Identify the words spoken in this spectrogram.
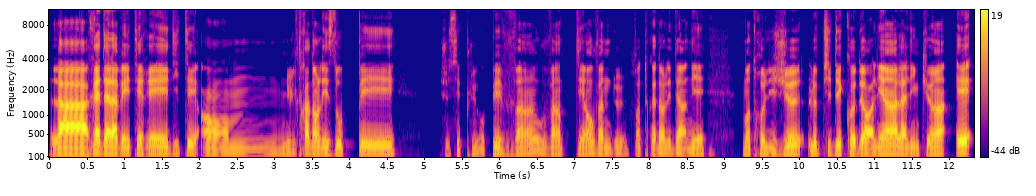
La Red, elle avait été rééditée en mm, ultra dans les OP, je sais plus, OP 20 ou 21 ou 22, enfin, en tout cas dans les derniers montres religieux. Le petit décodeur lien, la Link 1 et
